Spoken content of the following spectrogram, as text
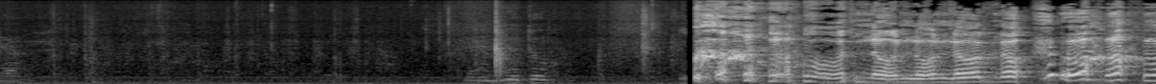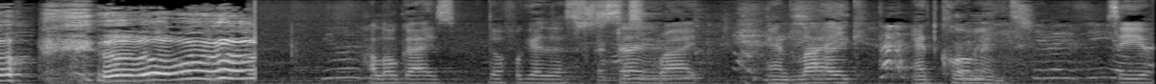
Yeah. And you too. Oh, no, no, no, no. Hello guys. Don't forget to subscribe and like and comment. See you.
